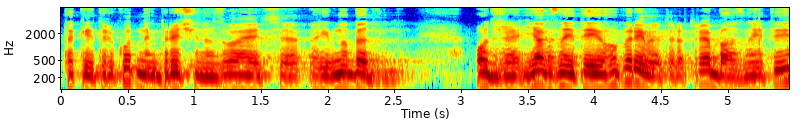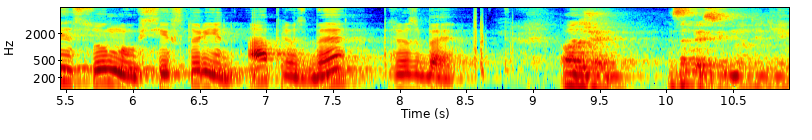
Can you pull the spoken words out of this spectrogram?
Такий трикутник, до речі, називається рівнобедрений. Отже, як знайти його периметр? Треба знайти суму всіх сторін А плюс Б плюс Б. Отже, записуємо тоді.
